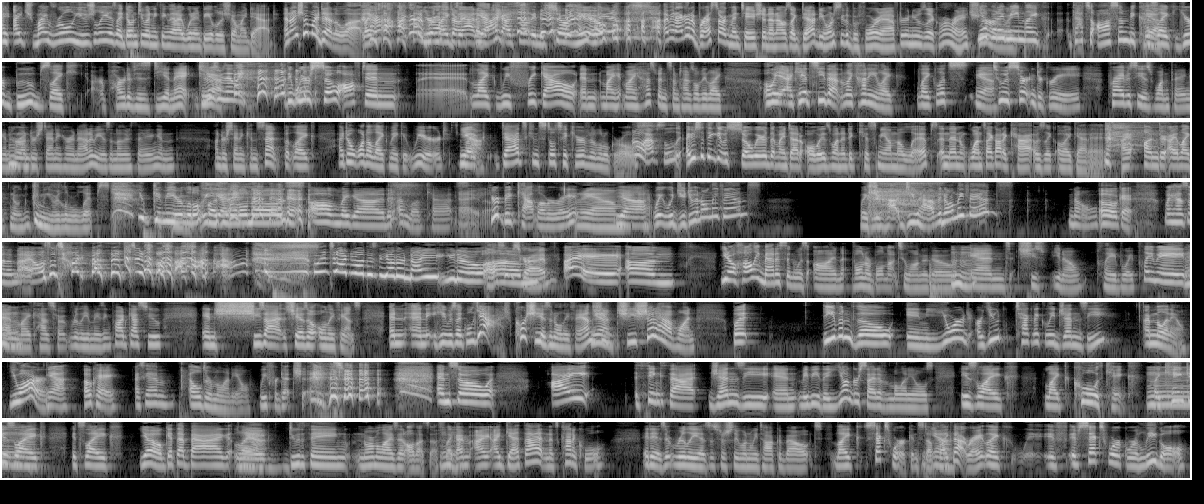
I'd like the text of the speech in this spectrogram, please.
I, I my rule usually is I don't do anything that I wouldn't be able to show my dad, and I show my dad a lot. Like I, I got a You're breast like, Dad, yeah. if I got something to show you. You know? I mean, I got a breast augmentation, and I was like, Dad, do you want to see the before and after? And he was like, All right, sure. Yeah, but I Like, mean, like that's awesome because Yeah. like your boobs like are part of his DNA. Do you know what I'm Yeah. saying? Like that we're so often uh, like we freak out, and my my husband sometimes will be like, "Oh yeah, I can't see that." I'm like, "Honey, like." Like let's Yeah. to a certain degree, privacy is one thing and her mm-hmm. understanding her anatomy is another thing and understanding consent. But like I don't want to like make it weird. Yeah. Like dads can still take care of their little girls. Oh, absolutely. I used to think it was so weird that my dad always wanted to kiss me on the lips, and then once I got a cat, I was like, Oh, I get it. I under. I like no. Give me your little lips. You give me your little fuzzy Yeah. little nose. Oh my god, I love cats. You're a big cat lover, right? I am. Yeah. Wait, would you do an OnlyFans? Wait, do you have? do you have an OnlyFans? No, Oh, okay. my husband and I also talk about this too. we talked about this the other night. You know, I'll um, subscribe. Hey, um, you know, Holly Madison was on Vulnerable not too long ago, Mm-hmm. and she's you know Playboy Playmate and like has her really amazing podcast too, and she's uh, she has a OnlyFans, and and he was like, well, yeah, of course she has an OnlyFans, Yeah. she she should have one, but even though in your are you technically Gen Z? I'm millennial. You are. Yeah. Okay. I see I'm elder millennial. We forget shit. and so I think that Gen Z and maybe the younger side of millennials is like like cool with kink. Like kink is mm. like it's like yo, get that bag, like Yeah. do the thing, normalize it, all that stuff. Like mm. I'm I, I get that and it's kind of cool. It is. It really is, especially when we talk about like sex work and stuff Yeah. like that, right? Like if if sex work were legal,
